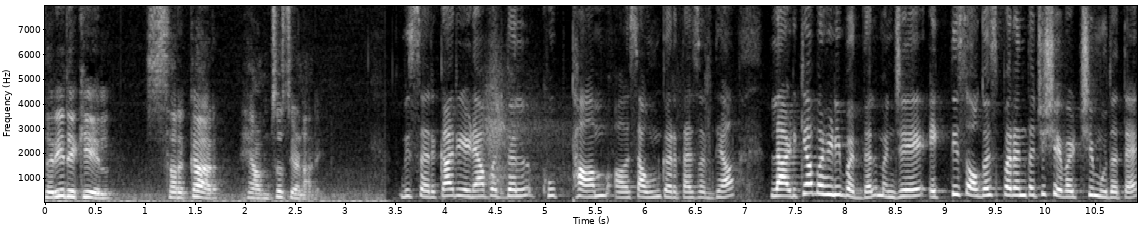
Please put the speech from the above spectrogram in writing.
तरी देखील सरकार हे आमचंच येणार आहे. मी सरकार येण्याबद्दल खूप ठाम साऊंड करताय सध्या. लाडक्या बहिणीबद्दल म्हणजे एकतीस ऑगस्टपर्यंतची शेवटची मुदत आहे.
